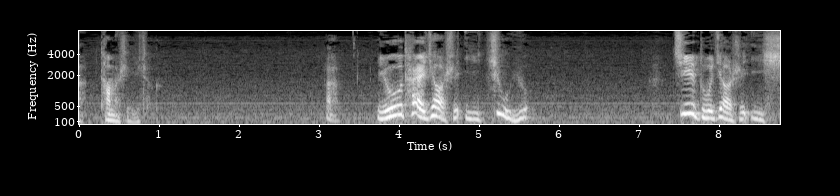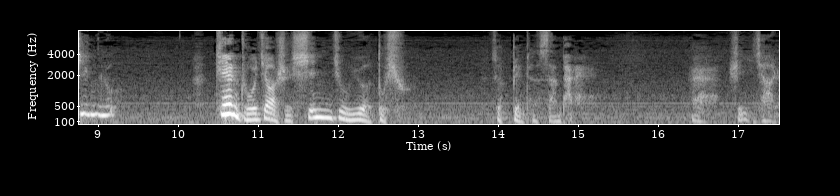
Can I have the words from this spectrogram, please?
啊，他们是以这个啊，犹太教是以旧约，基督教是以新约，天主教是新旧约都学，就变成三派，哎，是一家人，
